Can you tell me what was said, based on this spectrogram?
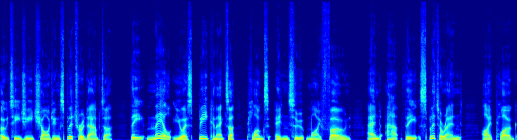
OTG charging splitter adapter the male USB connector plugs into my phone, and at the splitter end, I plug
